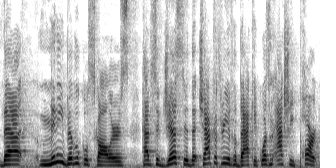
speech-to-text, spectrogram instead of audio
that many biblical scholars have suggested that chapter 3 of Habakkuk wasn't actually part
